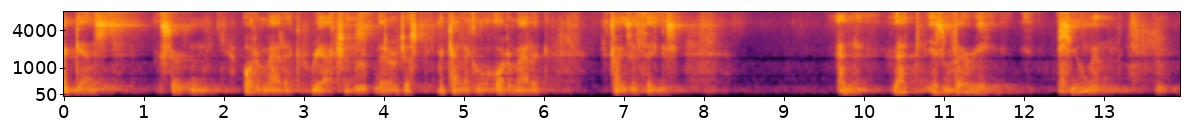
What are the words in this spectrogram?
against certain automatic reactions mm-hmm. that are just mechanical, automatic kinds of things. And that is very human mm-hmm.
